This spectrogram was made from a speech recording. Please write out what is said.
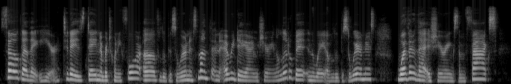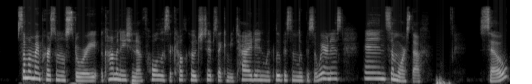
So glad that you're here. Today is day number 24 of Lupus Awareness Month, and every day I'm sharing a little bit in the way of lupus awareness, whether that is sharing some facts, some of my personal story, a combination of holistic health coach tips that can be tied in with lupus and lupus awareness, and some more stuff. So,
